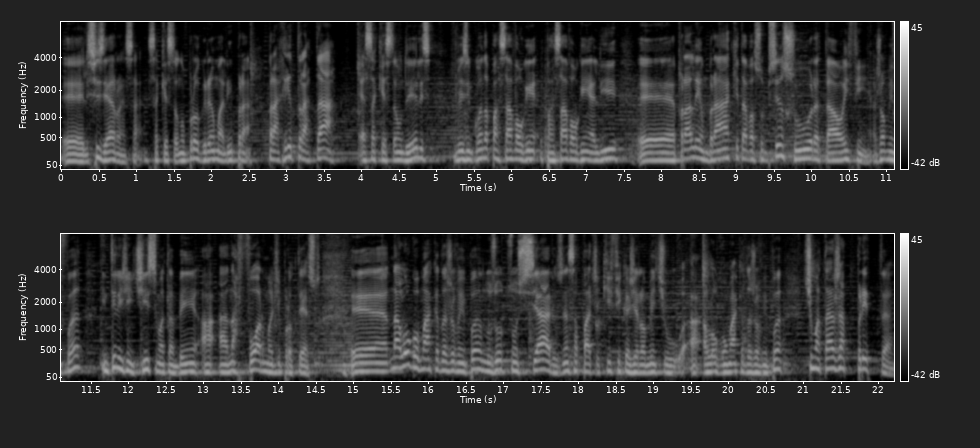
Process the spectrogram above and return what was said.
eh, eles fizeram essa, essa questão no programa ali para retratar essa questão deles. De vez em quando passava alguém, passava alguém ali para lembrar que estava sob censura tal. Enfim, a Jovem Pan, inteligentíssima também a- a- na forma de protesto. É, na logomarca da Jovem Pan, nos outros noticiários, nessa parte aqui fica geralmente o- a, a logomarca da Jovem Pan, tinha uma tarja preta.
